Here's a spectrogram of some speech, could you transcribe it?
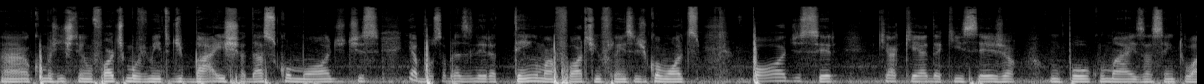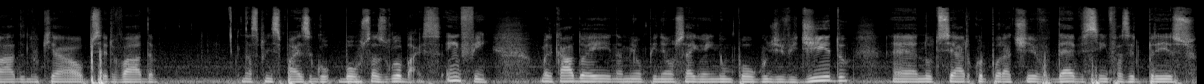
ah, como a gente tem um forte movimento de baixa das commodities e a Bolsa Brasileira tem uma forte influência de commodities, pode ser que a queda aqui seja um pouco mais acentuada do que a observada nas principais bolsas globais. Enfim, o mercado aí, na minha opinião, segue ainda um pouco dividido. É, noticiário corporativo deve sim fazer preço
